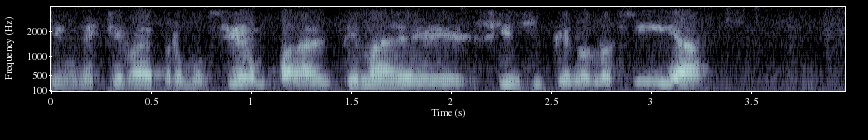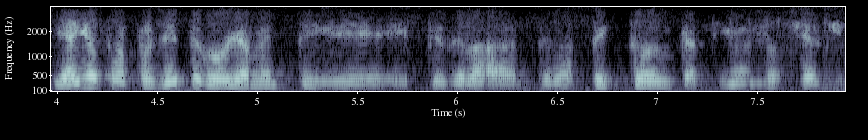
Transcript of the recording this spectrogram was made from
un esquema de promoción para el tema de ciencia y tecnología, y hay otros proyectos que obviamente este, de del aspecto educativo y social que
